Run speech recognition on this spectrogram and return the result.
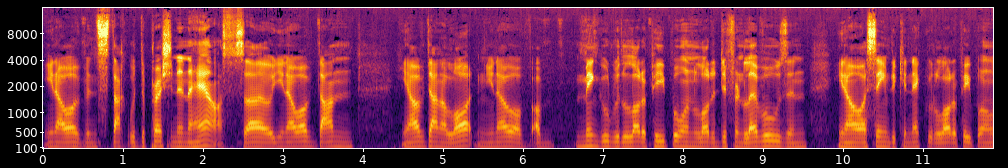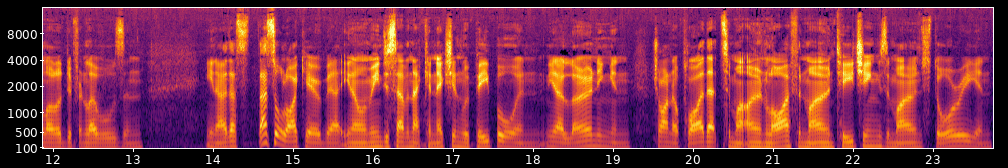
you know I've been stuck with depression in the house. So you know I've done, you know I've done a lot, and you know I've, I've mingled with a lot of people on a lot of different levels, and you know I seem to connect with a lot of people on a lot of different levels, and you know that's that's all I care about. You know, I mean, just having that connection with people, and you know, learning and trying to apply that to my own life and my own teachings and my own story, and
